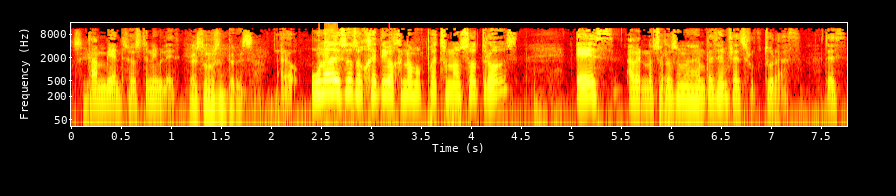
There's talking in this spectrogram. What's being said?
Sí. también sostenibles. Esto nos interesa. Claro, uno de esos objetivos que nos hemos puesto nosotros es, a ver, nosotros somos una empresa de infraestructuras. Entonces,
